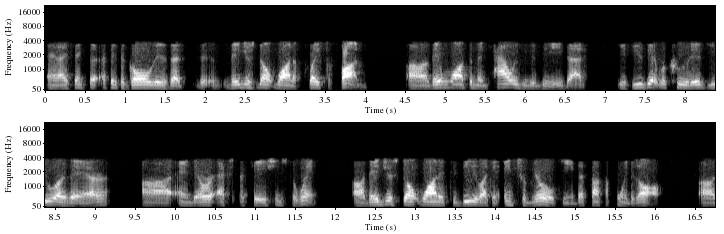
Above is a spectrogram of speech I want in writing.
and I think that I think the goal is that they just don't want to play for fun. Uh, they want the mentality to be that if you get recruited, you are there, uh, and there are expectations to win. Uh, they just don't want it to be like an intramural team. That's not the point at all. Uh,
